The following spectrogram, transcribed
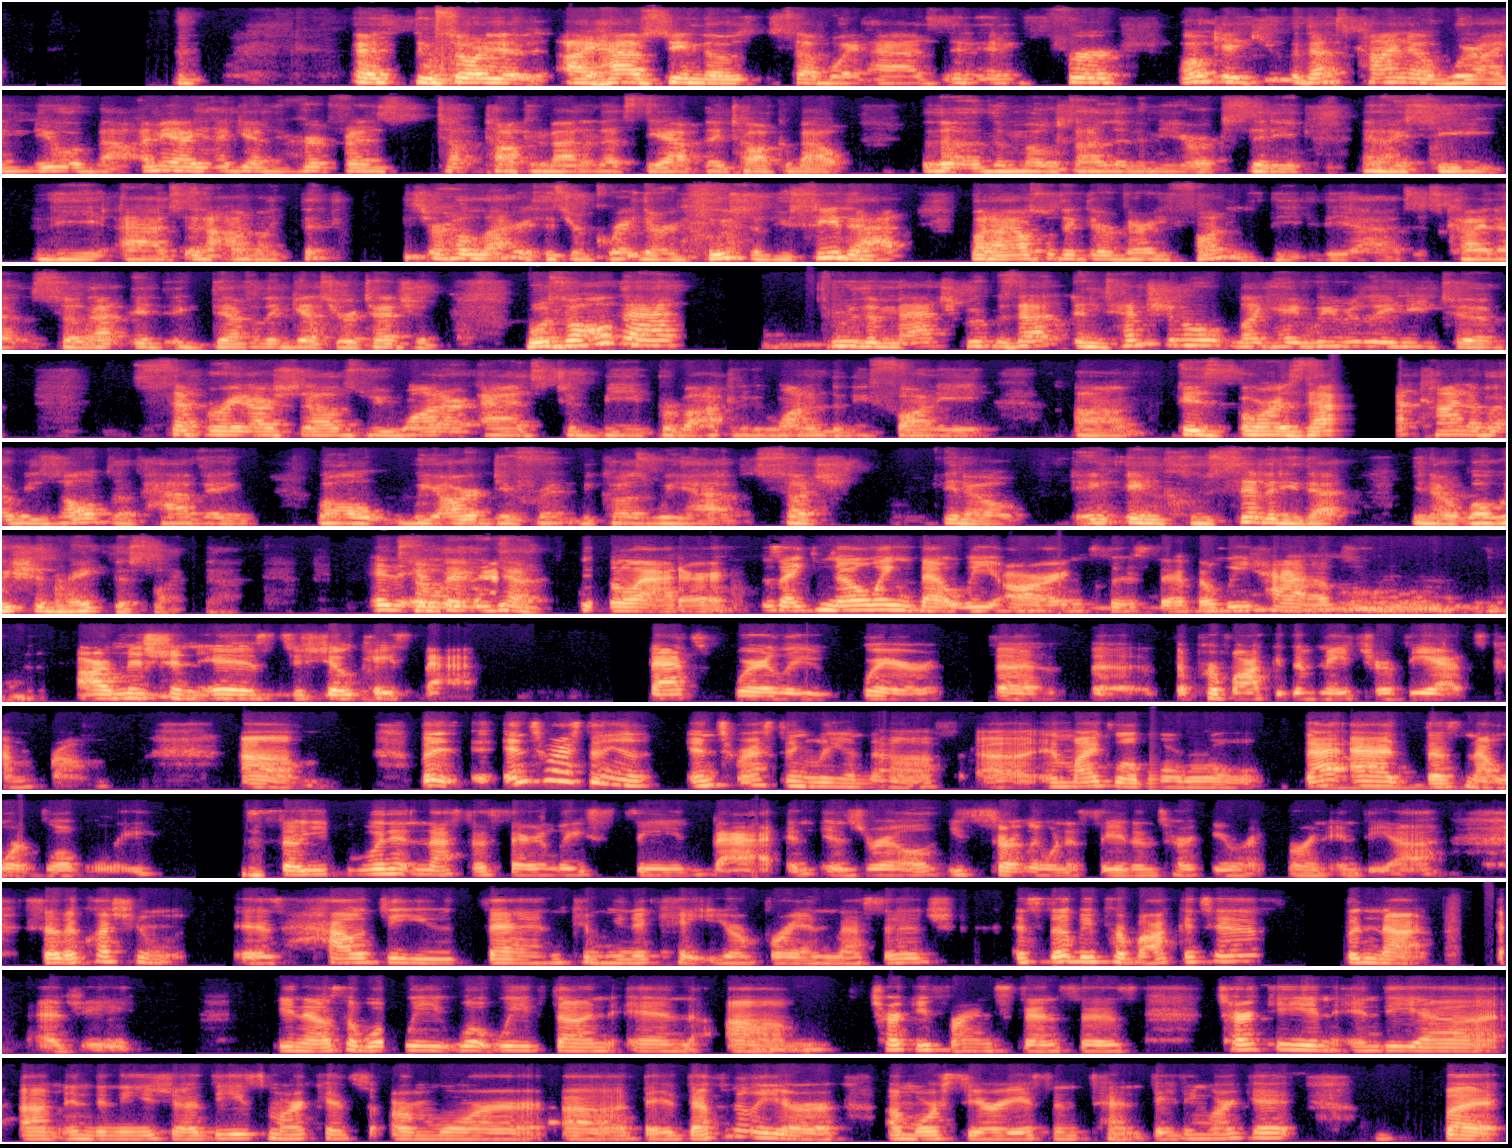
And, and Sonia, I have seen those subway ads, and, and for OkCupid, that's kind of where I knew about. I mean, I again heard friends t- talking about it. That's the app they talk about the the most. I live in New York City, and I see the ads, and I'm like, these are hilarious. These are great. They're inclusive. You see that, but I also think they're very funny. The the ads. It's kind of so that it, it definitely gets your attention. Was all that through the match group? Is that intentional? Like, hey, we really need to separate ourselves. We want our ads to be provocative. We want them to be funny. Um, is or is that kind of a result of having? Well, we are different because we have such, you know, in- inclusivity that you know. Well, we should make this like that. It, so, it, yeah, the latter. It's like knowing that we are inclusive and we have our mission is to showcase that. That's really where the, the, the provocative nature of the ads come from. Um, but interestingly, interestingly enough, uh, in my global role, that ad does not work globally. So you wouldn't necessarily see that in Israel. You certainly wouldn't see it in Turkey or, or in India. So the question is, how do you then communicate your brand message and still be provocative, but not edgy? You know, so what we what we've done in um, Turkey, for instance, is Turkey and India, um, Indonesia, these markets are more, uh, they definitely are a more serious intent dating market. But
